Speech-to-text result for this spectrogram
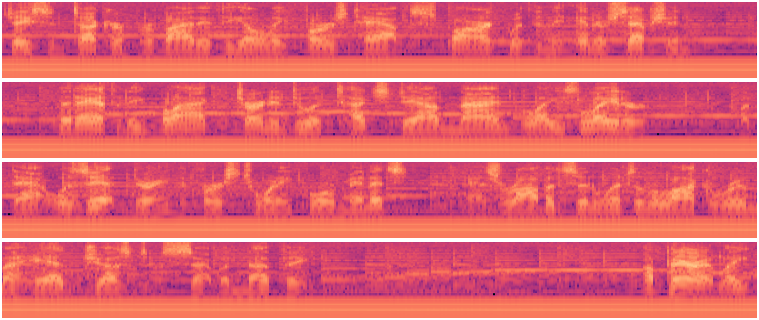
Jason Tucker provided the only first half spark with an interception that Anthony Black turned into a touchdown nine plays later. But that was it during the first 24 minutes as Robinson went to the locker room ahead just 7-0. Apparently,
